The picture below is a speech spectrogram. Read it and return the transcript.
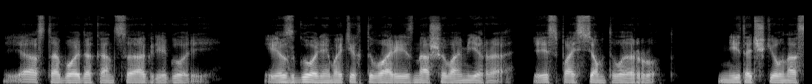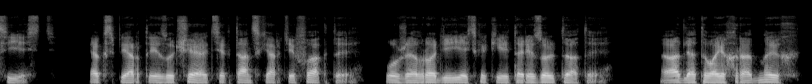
«Я с тобой до конца, Григорий. Изгоним этих тварей из нашего мира и спасем твой род. Ниточки у нас есть. Эксперты изучают сектантские артефакты. Уже вроде есть какие-то результаты. А для твоих родных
